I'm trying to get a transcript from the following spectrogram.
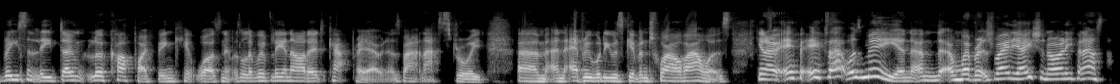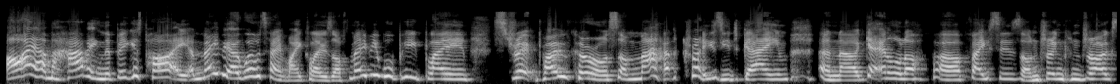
recently Don't Look Up, I think it was, and it was with Leonardo DiCaprio, and it was about an asteroid, um, and everybody was given 12 hours. You know, if if that was me, and and and whether it's radiation or anything else, I am having the biggest party, and maybe I will take my clothes off. Maybe we'll be playing strip poker or some mad crazy game, and uh, getting all off our faces on drink and drugs.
